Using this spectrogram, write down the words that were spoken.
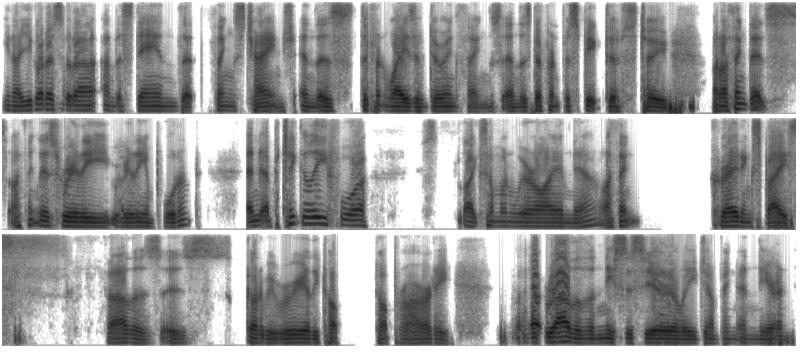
you know you got to sort of understand that things change and there's different ways of doing things and there's different perspectives too and i think that's i think that's really really important and, particularly for like someone where i am now i think creating space for others is got to be really top top priority but rather than necessarily jumping in there and,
